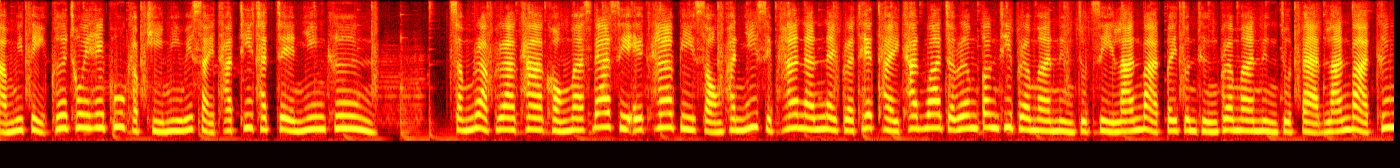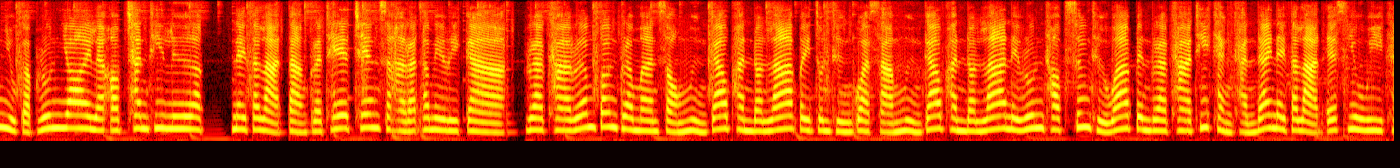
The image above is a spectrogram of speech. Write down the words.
3 มิติเพื่อช่วยให้ผู้ขับขี่มีวิสัยทัศน์ที่ชัดเจนยิ่งขึ้น สำหรับราคาของ Mazda CX-5 ปี 2025 นั้นในประเทศไทยคาดว่าจะเริ่มต้นที่ประมาณ 1.4 ล้านบาทไปจนถึงประมาณ 1.8 ล้านบาทขึ้นอยู่กับรุ่นย่อยและออปชั่นที่เลือก ในตลาดต่างประเทศเช่นสหรัฐอเมริกา ราคาเริ่มต้นประมาณ 29,000 ดอลลาร์ไปจนถึงกว่า 39,000 ดอลลาร์ในรุ่นท็อปซึ่งถือว่าเป็นราคาที่แข่งขันได้ในตลาด SUV ข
